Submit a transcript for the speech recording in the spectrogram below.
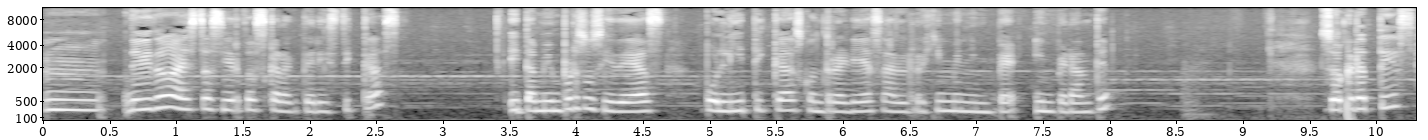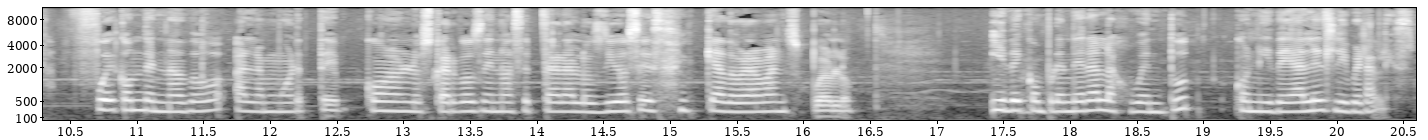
Mm, debido a estas ciertas características y también por sus ideas políticas contrarias al régimen imperante, Sócrates fue condenado a la muerte con los cargos de no aceptar a los dioses que adoraban su pueblo y de comprender a la juventud con ideales liberales.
